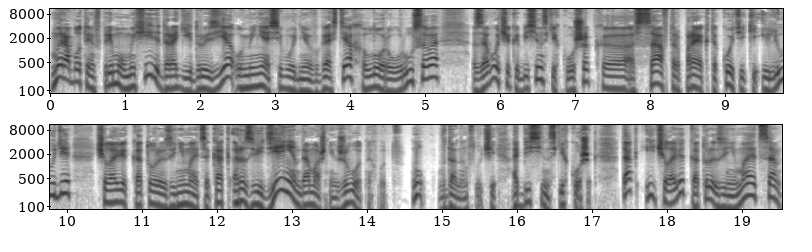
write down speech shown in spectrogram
Мы работаем в прямом эфире, дорогие друзья. У меня сегодня в гостях Лора Урусова, заводчик абиссинских кошек, э, соавтор проекта «Котики и люди», человек, который занимается как разведением домашних животных, вот, ну, в данном случае абиссинских кошек, так и человек, который занимается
